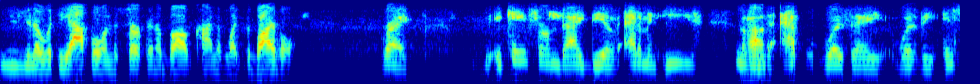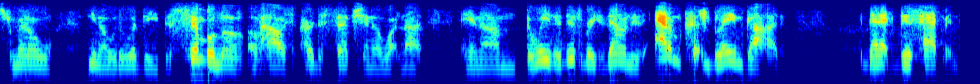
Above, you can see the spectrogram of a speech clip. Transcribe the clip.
you, you know, with the apple and the serpent above, kind of like the Bible. Right. It came from the idea of Adam and Eve, Mm-hmm. of how the apple was a was the instrumental, you know, the the, the symbol of of how her deception and whatnot. And um, the way that this breaks down is Adam couldn't blame God that this happened.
